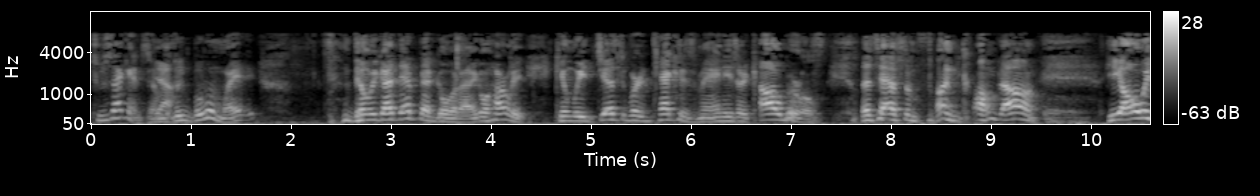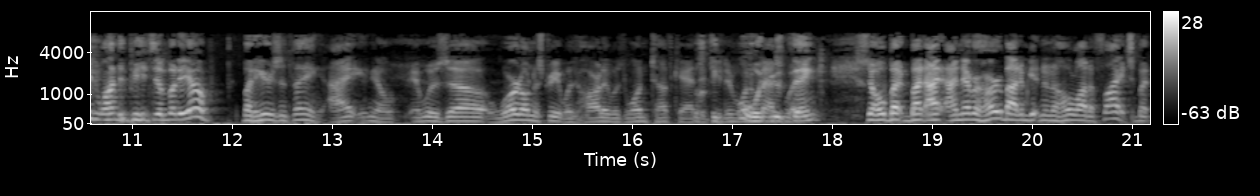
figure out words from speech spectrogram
two seconds. And Yeah. we boom, right? then we got that bet going on. I go, Harley, can we just? We're in Texas, man. These are cowgirls. Let's have some fun. Calm down. He always wanted to beat somebody up. But here's the thing, I you know it was uh, word on the street was Harley was one tough cat that you didn't want to mess you with. think? So, but but I, I never heard about him getting in a whole lot of fights. But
